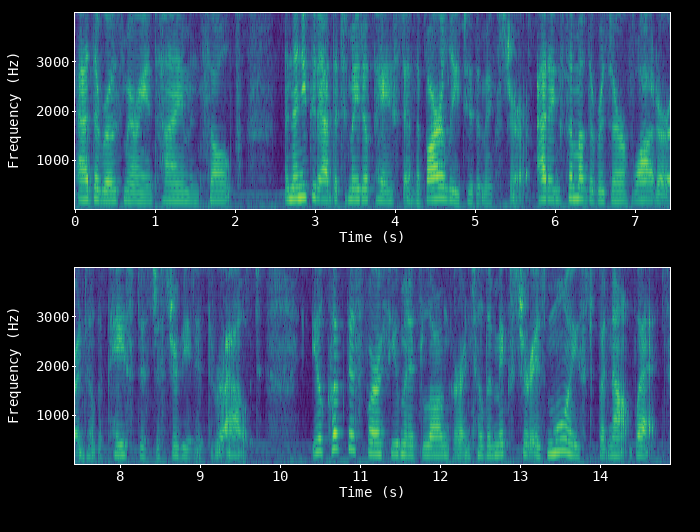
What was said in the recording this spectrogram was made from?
Add the rosemary and thyme and salt. And then you can add the tomato paste and the barley to the mixture, adding some of the reserved water until the paste is distributed throughout. You'll cook this for a few minutes longer until the mixture is moist but not wet.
